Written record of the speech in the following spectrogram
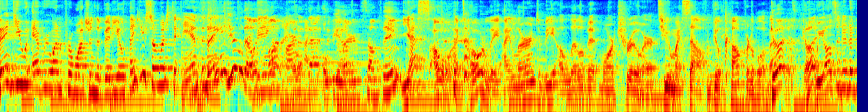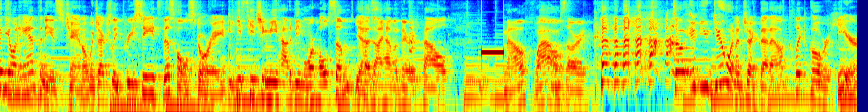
Thank you everyone for watching the video. Thank you so much to Anthony. Thank you. That for was being fun. a part I of that I hope you video. learned something. Yes, oh, I totally. I learned to be a little bit more truer to myself and feel comfortable about Good, it. Good. Good. We also did a video on Anthony's channel, which actually precedes this whole story. He's teaching me how to be more wholesome because Yes. I have a very foul mouth. Wow. I'm sorry. So if you do want to check that out, click over here.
